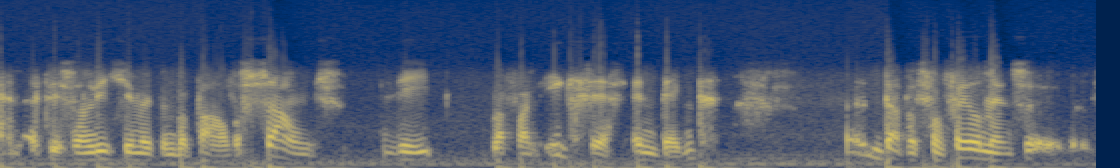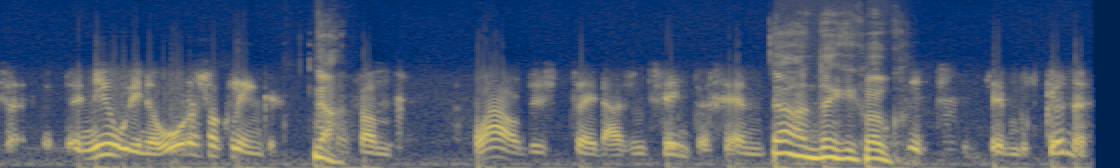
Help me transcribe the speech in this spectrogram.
En het is een liedje met een bepaalde sound die, waarvan ik zeg en denk eh, dat het voor veel mensen eh, nieuw in de oren zal klinken. Ja. Van, wauw, dit is 2020 en Ja, dat denk ik ook. dit, dit moet kunnen.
